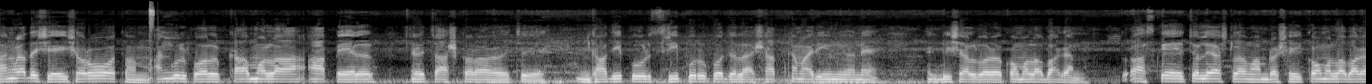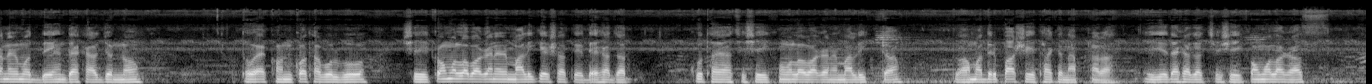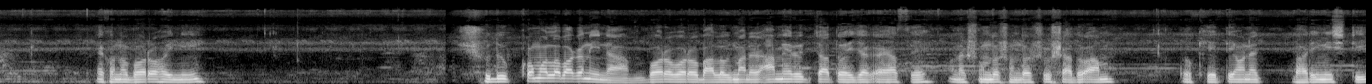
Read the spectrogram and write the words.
বাংলাদেশে সর্বপ্রথম আঙ্গুল, ফল, কামলা, আপেল চাষ করা হয়েছে। গাজীপুর, শ্রীপুর উপজেলা সাতকামার ইউনিয়নে এক বিশাল বড় কমলা বাগান। তো আজকে চলে আসলাম আমরা সেই কমলা বাগানের মধ্যে দেখার জন্য। তো এখন কথা বলব সেই কমলা বাগানের মালিকের সাথে, দেখা যাক কোথায় আছে সেই কমলা বাগানের মালিকটা। তো আমাদের পাশেই থাকেন আপনারা। এই যে দেখা যাচ্ছে সেই কমলা গাছ এখনও বড় হয়নি। শুধু কমলা বাগানই না, বড় বড় ভালো মানের আমের জাত এই জায়গায় আছে। অনেক সুন্দর সুন্দর সুস্বাদু আম। তো খেতে অনেক ভারী মিষ্টি।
